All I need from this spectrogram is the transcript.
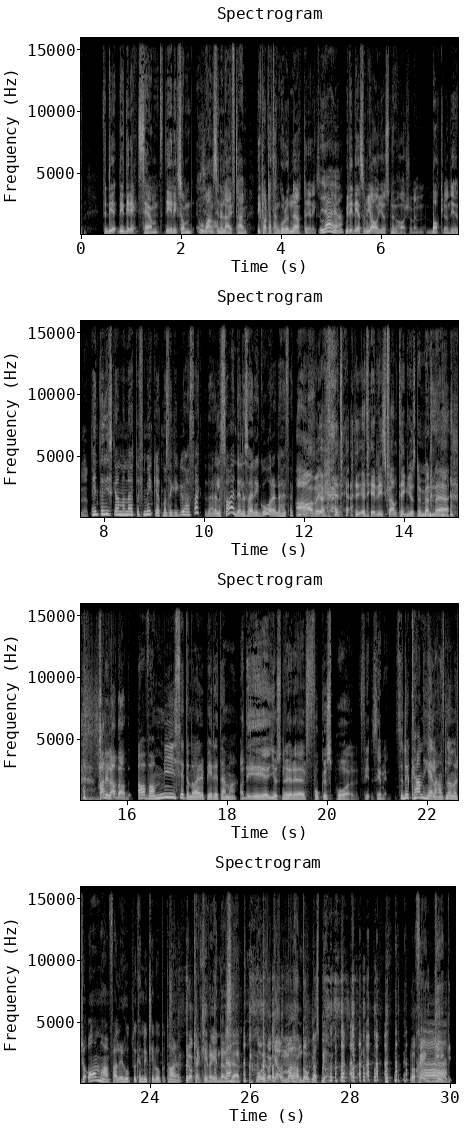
för det, det är direkt sänt, det är liksom once in a lifetime. Det är klart att han går och nöter det liksom. Ja, ja. Men det är det som jag just nu har som en bakgrund i huvudet. Är inte risken om man nöter för mycket att man tänker, gud har jag sagt det där? Eller sa jag det? Eller sa jag det igår? Eller har jag sagt det Ja, men, det är risk för allting just nu, men eh, Han är laddad. Ja, vad mysigt ändå. Är det pirrigt hemma? Ja, det är, just nu är det fokus på semin. Så du kan hela hans nummer, så om han faller ihop då kan du kliva upp och ta den. Jag kan kliva in där och säga, oj vad gammal han Douglas blev. Vad skäggig.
